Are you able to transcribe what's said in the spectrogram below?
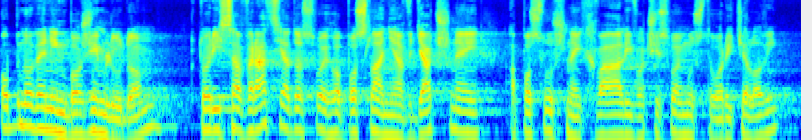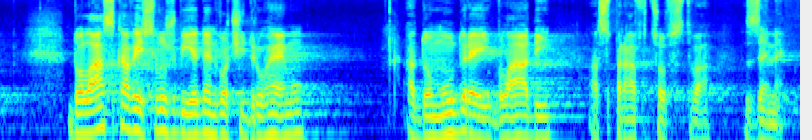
obnoveným Božím ľudom, ktorý sa vracia do svojho poslania vďačnej a poslušnej chvály voči svojmu stvoriteľovi, do láskavej služby jeden voči druhému a do múdrej vlády a správcovstva zeme.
